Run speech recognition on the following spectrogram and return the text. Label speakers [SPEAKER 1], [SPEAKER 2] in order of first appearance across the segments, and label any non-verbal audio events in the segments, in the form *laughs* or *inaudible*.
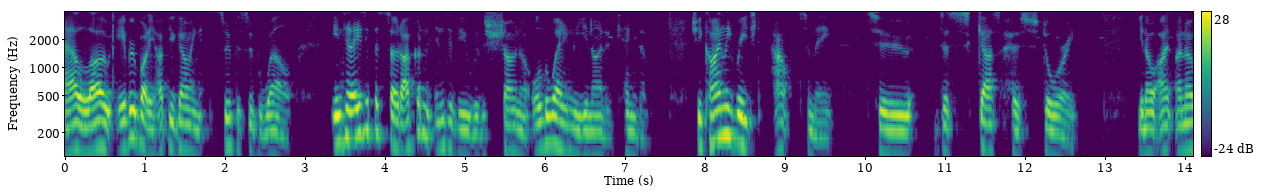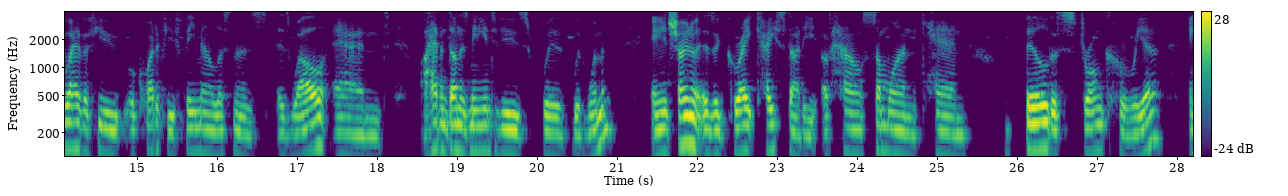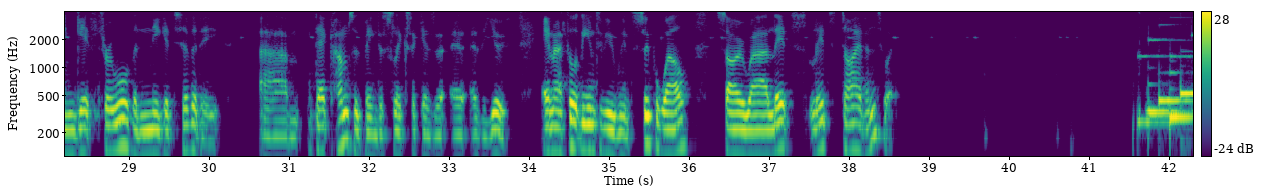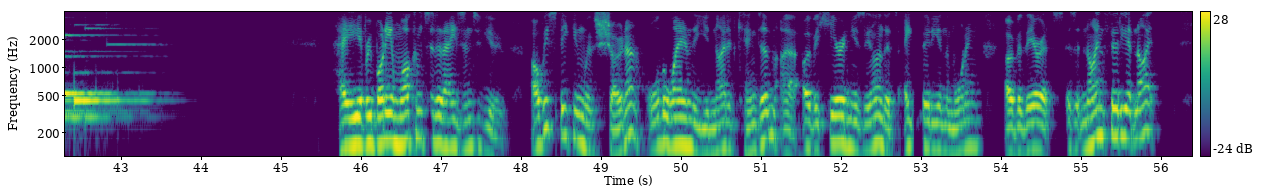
[SPEAKER 1] Hello, everybody. Hope you're going super, super well. In today's episode, I've got an interview with Shona all the way in the United Kingdom. She kindly reached out to me to discuss her story. You know, I, I know I have a few or quite a few female listeners as well, and I haven't done as many interviews with with women. And Shona is a great case study of how someone can build a strong career and get through all the negativity um, that comes with being dyslexic as a as a youth. And I thought the interview went super well. So uh, let's let's dive into it. Hey everybody, and welcome to today's interview. I'll be speaking with Shona, all the way in the United Kingdom. Uh, over here in New Zealand, it's eight thirty in the morning. Over there, it's is it nine thirty at night?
